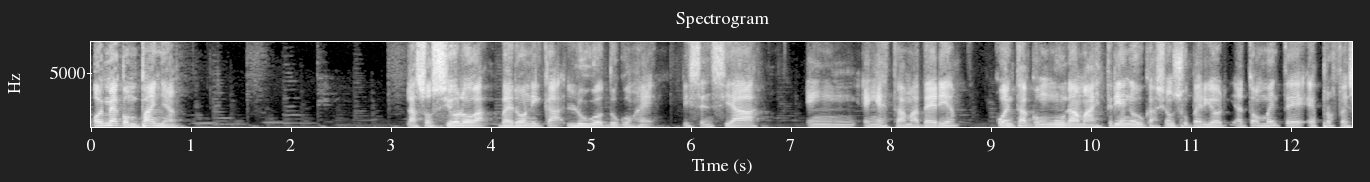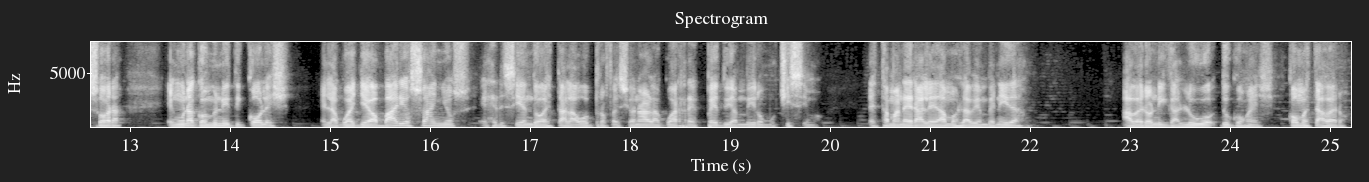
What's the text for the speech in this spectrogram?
hoy me acompaña la socióloga Verónica Lugo Ducongé, licenciada en, esta materia cuenta con una maestría en educación superior y actualmente es profesora en una community college en la cual lleva varios años ejerciendo esta labor profesional, la cual respeto y admiro muchísimo. De esta manera le damos la bienvenida a Verónica Lugo Duconge. ¿Cómo estás, Vero?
